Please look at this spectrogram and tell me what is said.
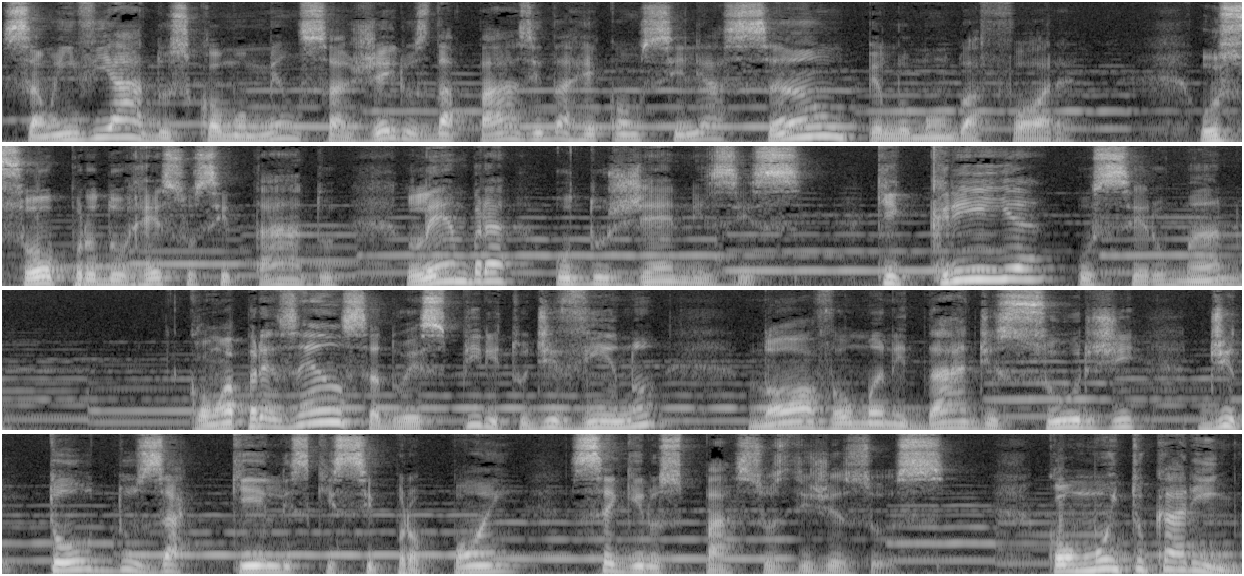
são enviados como mensageiros da paz e da reconciliação pelo mundo afora. O sopro do ressuscitado lembra o do Gênesis que cria o ser humano. Com a presença do Espírito Divino, nova humanidade surge de todos aqueles que se propõem seguir os passos de Jesus. Com muito carinho,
